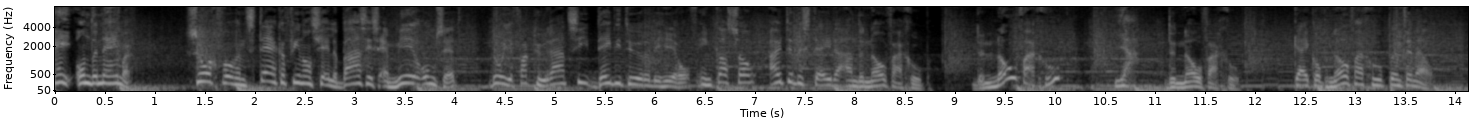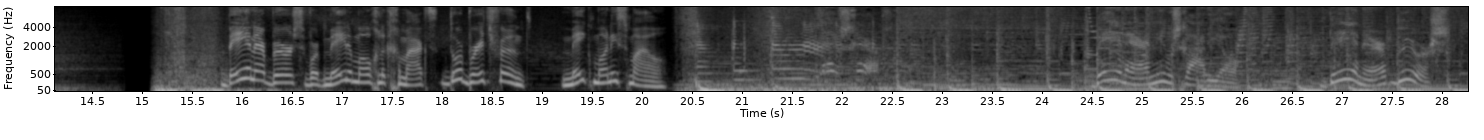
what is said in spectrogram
Hey ondernemer, zorg voor een sterke financiële basis en meer omzet door je facturatie, debiteurenbeheer of incasso uit te besteden aan de Nova Groep. De Nova Groep? Ja, de Nova Groep. Kijk op novagroep.nl. BNR Beurs wordt mede mogelijk gemaakt door Bridge Fund. Make money smile. BNR Nieuwsradio. BNR Beurs.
